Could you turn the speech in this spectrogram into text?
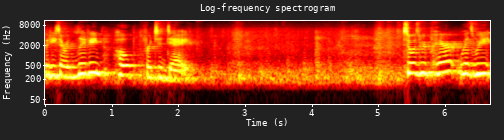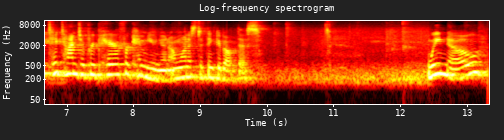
but He's our living hope for today. So as we prepare, as we take time to prepare for communion, I want us to think about this. We know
